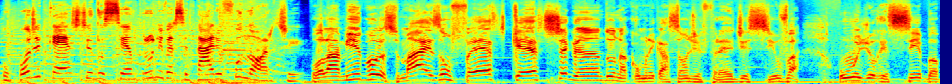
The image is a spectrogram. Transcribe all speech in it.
O podcast do Centro Universitário Funorte. Olá, amigos! Mais um Festcast chegando na comunicação de Fred Silva. Hoje eu recebo a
